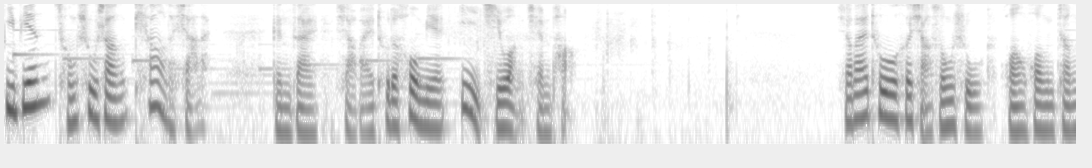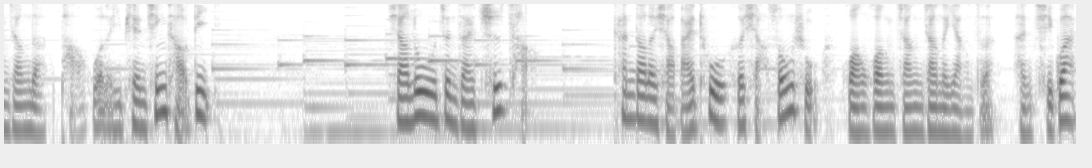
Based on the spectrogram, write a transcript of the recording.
一边从树上跳了下来，跟在小白兔的后面一起往前跑。小白兔和小松鼠慌慌张张地跑过了一片青草地，小鹿正在吃草，看到了小白兔和小松鼠慌慌张张的样子，很奇怪。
